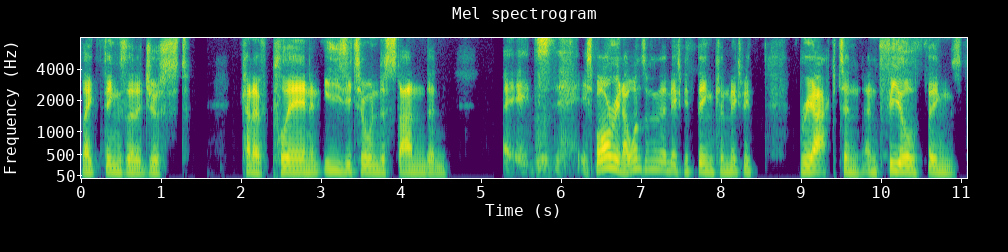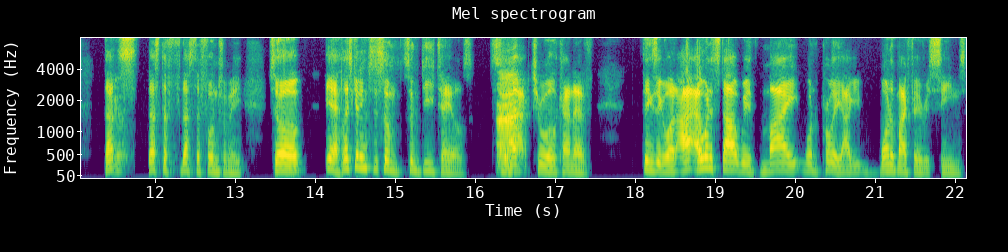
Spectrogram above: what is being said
like things that are just kind of plain and easy to understand and it's it's boring. I want something that makes me think and makes me react and and feel things. That's that's the that's the fun for me. So yeah let's get into some some details some Alright. actual kind of things that go on i, I want to start with my one probably I, one of my favorite scenes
